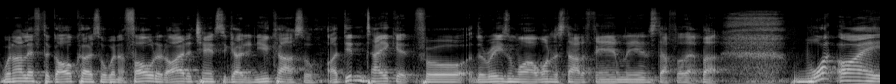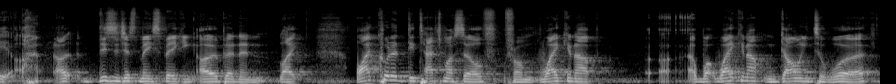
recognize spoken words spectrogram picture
when I left the Gold Coast or when it folded, I had a chance to go to Newcastle. I didn't take it for the reason why I wanted to start a family and stuff like that. But what I, uh, this is just me speaking open and like, I couldn't detach myself from waking up, uh, waking up and going to work,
